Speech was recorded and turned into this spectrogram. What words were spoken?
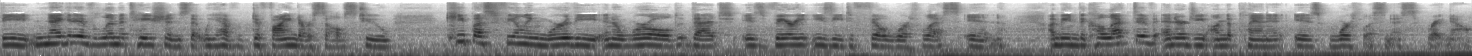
the negative limitations that we have defined ourselves to keep us feeling worthy in a world that is very easy to feel worthless in. I mean, the collective energy on the planet is worthlessness right now.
